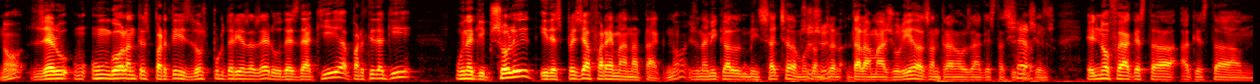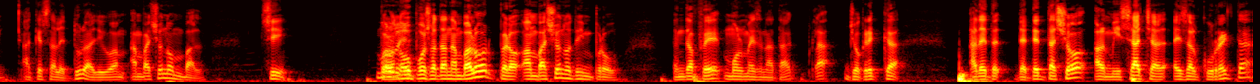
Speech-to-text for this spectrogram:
no? Zero, un, un gol en tres partits, dos porteries a zero. Des d'aquí, a partir d'aquí, un equip sòlid i després ja farem en atac, no? És una mica el missatge de, Sí, sí. de la majoria dels entrenadors en aquestes Cert. situacions. Ell no fa aquesta, aquesta, aquesta lectura, diu, amb, amb això no em val. Sí, Molt però bé. no ho posa tant en valor, però amb això no tenim prou. Hem de fer molt més en atac. Clar, jo crec que ha de detectar això, el missatge és el correcte,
